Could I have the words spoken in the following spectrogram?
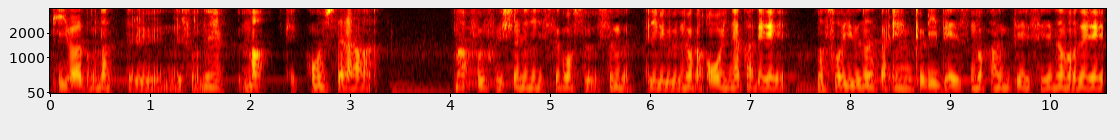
キーワードになってるんですよね。まあ、結婚したら、まあ、夫婦一緒に過ごす、住むっていうのが多い中で、まあ、そういうなんか遠距離ベースの関係性なので、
